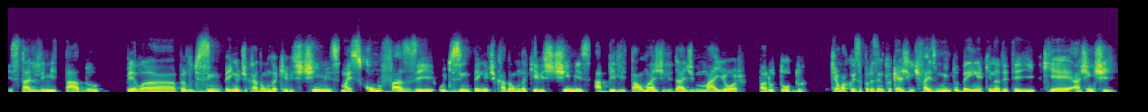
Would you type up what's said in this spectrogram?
estar limitado pela, pelo desempenho de cada um daqueles times, mas como fazer o desempenho de cada um daqueles times habilitar uma agilidade maior para o todo. Que é uma coisa, por exemplo, que a gente faz muito bem aqui na DTI, que é a gente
